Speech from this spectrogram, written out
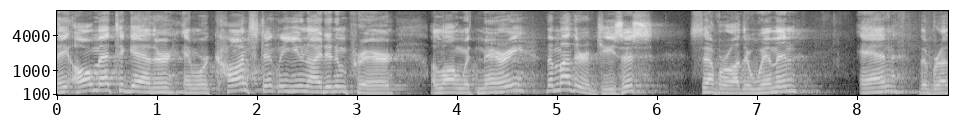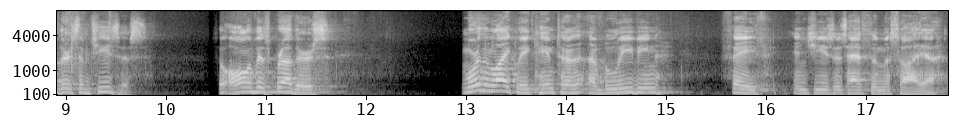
they all met together and were constantly united in prayer, along with Mary, the mother of Jesus, several other women, and the brothers of Jesus. So all of his brothers, more than likely, came to a believing faith in Jesus as the Messiah.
